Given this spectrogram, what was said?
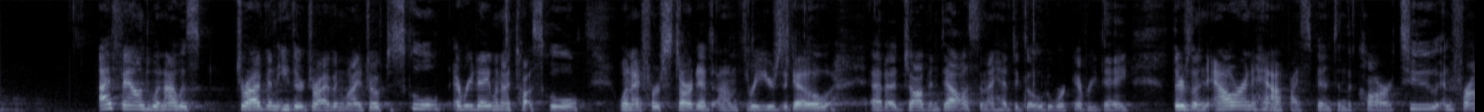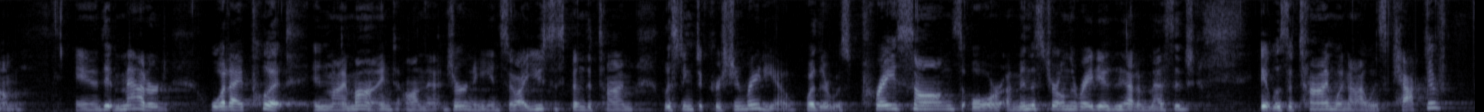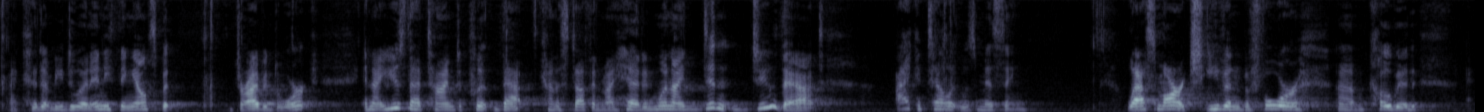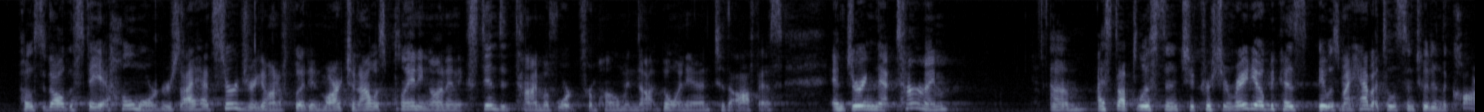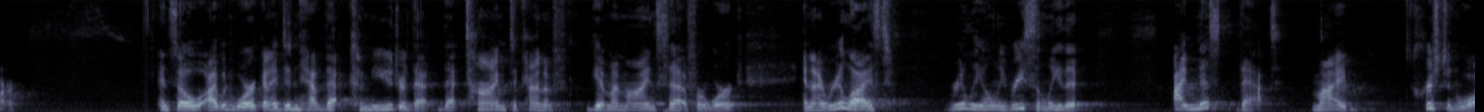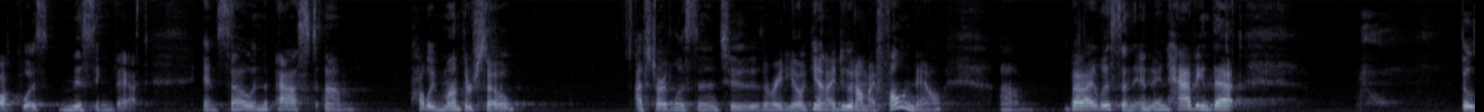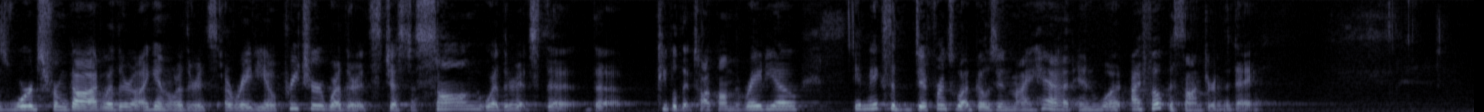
I found when I was driving, either driving when I drove to school every day when I taught school, when I first started um, three years ago at a job in Dallas and I had to go to work every day, there's an hour and a half I spent in the car to and from. And it mattered what I put in my mind on that journey. And so I used to spend the time listening to Christian radio, whether it was praise songs or a minister on the radio who had a message. It was a time when I was captive. I couldn't be doing anything else but driving to work. And I used that time to put that kind of stuff in my head. And when I didn't do that, I could tell it was missing. Last March, even before um, COVID, posted all the stay at home orders, I had surgery on a foot in March and I was planning on an extended time of work from home and not going in to the office. And during that time, um, I stopped listening to Christian radio because it was my habit to listen to it in the car. And so I would work and I didn't have that commute or that, that time to kind of get my mind set for work. And I realized really only recently that I missed that. My Christian walk was missing that. And so in the past um, probably month or so, I've started listening to the radio again. I do it on my phone now, um, but I listen. And, and having that those words from God, whether, again, whether it's a radio preacher, whether it's just a song, whether it's the, the people that talk on the radio, it makes a difference what goes in my head and what I focus on during the day.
